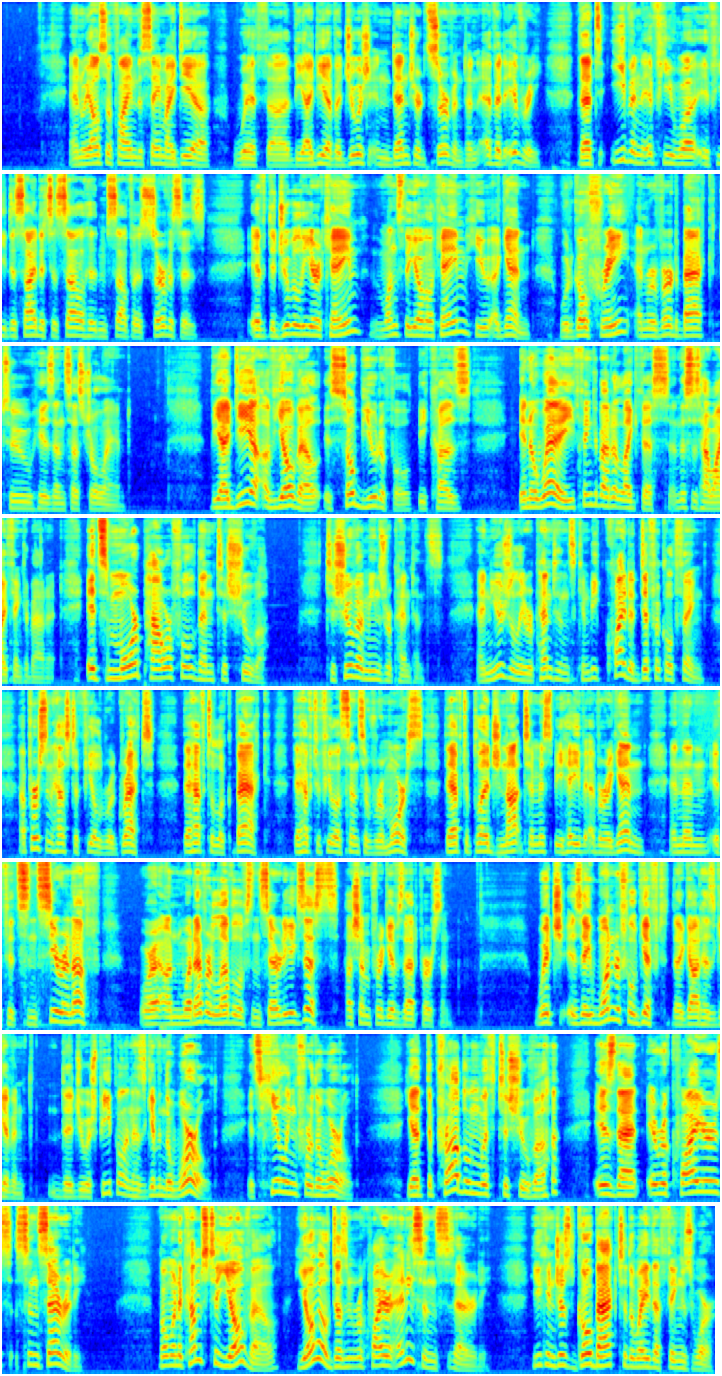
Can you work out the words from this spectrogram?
And we also find the same idea with uh, the idea of a Jewish indentured servant, an Eved Ivri, that even if he wa- if he decided to sell himself as services, if the Jubilee year came, once the Yovel came, he again would go free and revert back to his ancestral land. The idea of Yovel is so beautiful because in a way, think about it like this, and this is how I think about it. It's more powerful than teshuva. Teshuva means repentance, and usually repentance can be quite a difficult thing. A person has to feel regret, they have to look back, they have to feel a sense of remorse, they have to pledge not to misbehave ever again, and then, if it's sincere enough, or on whatever level of sincerity exists, Hashem forgives that person. Which is a wonderful gift that God has given the Jewish people and has given the world. It's healing for the world. Yet the problem with Teshuvah is that it requires sincerity. But when it comes to Yovel, Yovel doesn't require any sincerity. You can just go back to the way that things were.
